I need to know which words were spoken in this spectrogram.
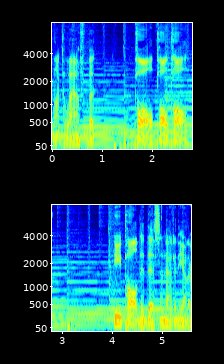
Not to laugh, but Paul, Paul, Paul. He, Paul, did this and that and the other.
